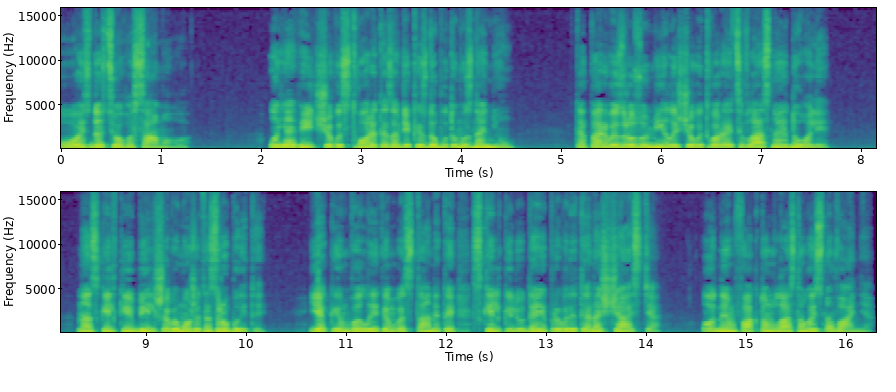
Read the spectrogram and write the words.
ось до цього самого. Уявіть, що ви створите завдяки здобутому знанню. Тепер ви зрозуміли, що ви творець власної долі. Наскільки більше ви можете зробити? Яким великим ви станете, скільки людей приведете на щастя, одним фактом власного існування?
